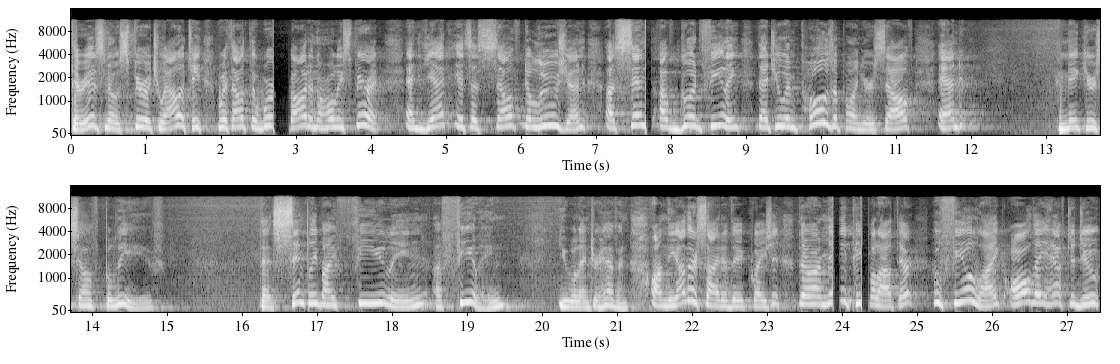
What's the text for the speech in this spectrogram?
There is no spirituality without the Word of God and the Holy Spirit. And yet, it's a self delusion, a sense of good feeling that you impose upon yourself and make yourself believe that simply by feeling a feeling, you will enter heaven. On the other side of the equation, there are many people out there who feel like all they have to do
